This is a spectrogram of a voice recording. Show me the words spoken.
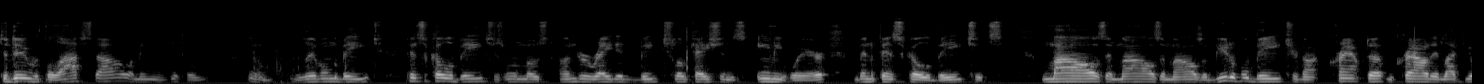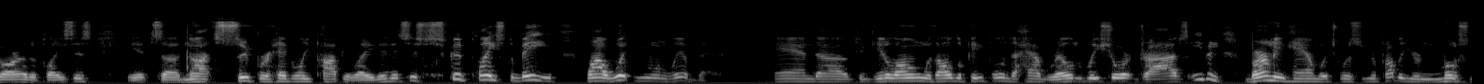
to do with the lifestyle. I mean, you get to you know live on the beach Pensacola Beach is one of the most underrated beach locations anywhere. I've been to Pensacola Beach. It's miles and miles and miles of beautiful beach. You're not cramped up and crowded like you are other places. It's uh, not super heavily populated. It's just a good place to be. Why wouldn't you want to live there? And uh, to get along with all the people and to have relatively short drives, even Birmingham, which was your probably your most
